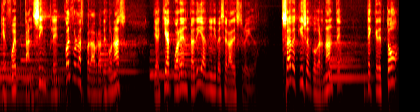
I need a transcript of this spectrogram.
que fue tan simple, ¿cuáles fueron las palabras de Jonás? De aquí a 40 días Nínive será destruido. ¿Sabe qué hizo el gobernante? Decretó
